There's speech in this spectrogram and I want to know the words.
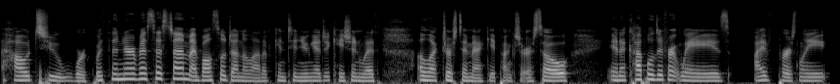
how to work with the nervous system. I've also done a lot of continuing education with electrostim acupuncture. So, in a couple different ways, I've personally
